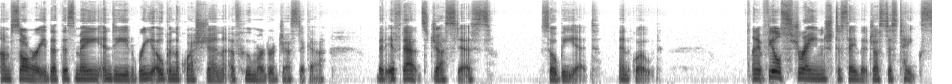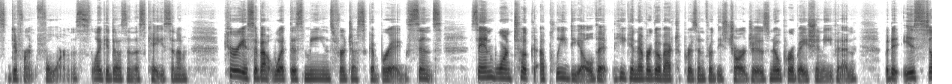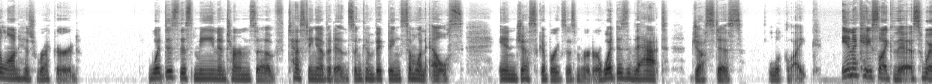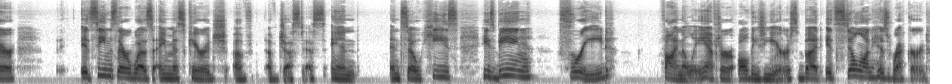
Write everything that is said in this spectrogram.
I'm sorry that this may indeed reopen the question of who murdered Jessica. But if that's justice, so be it. End quote. And it feels strange to say that justice takes different forms, like it does in this case. And I'm curious about what this means for Jessica Briggs, since Sanborn took a plea deal that he can never go back to prison for these charges, no probation even, but it is still on his record. What does this mean in terms of testing evidence and convicting someone else in Jessica Briggs's murder? What does that justice look like? in a case like this where it seems there was a miscarriage of of justice and and so he's he's being freed finally after all these years but it's still on his record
